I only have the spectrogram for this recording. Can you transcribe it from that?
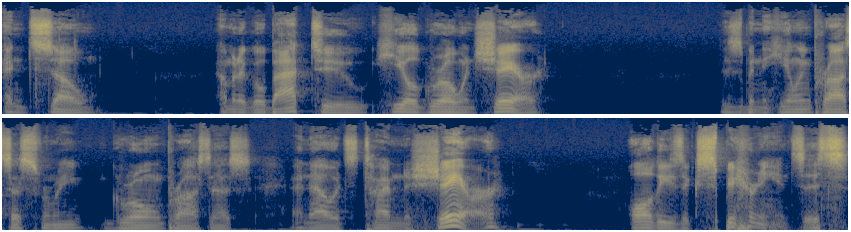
And so I'm going to go back to heal, grow, and share. This has been a healing process for me, growing process. And now it's time to share all these experiences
